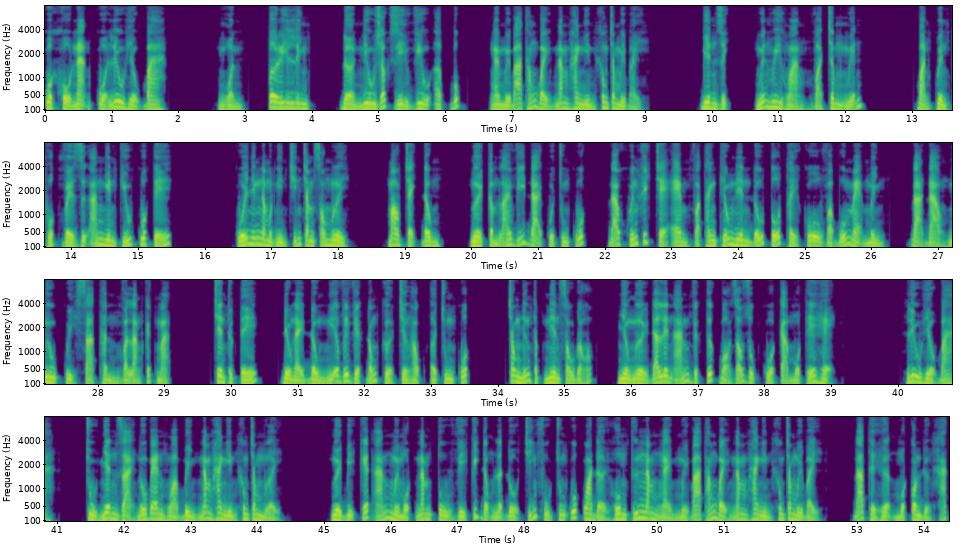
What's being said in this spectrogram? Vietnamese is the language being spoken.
Cuộc khổ nạn của Lưu Hiểu Ba. Nguồn Perry The New York Review of Book ngày 13 tháng 7 năm 2017 Biên dịch Nguyễn Huy Hoàng và Trâm Nguyễn. Bản quyền thuộc về dự án nghiên cứu quốc tế. Cuối những năm 1960, Mao Trạch Đông, người cầm lái vĩ đại của Trung Quốc, đã khuyến khích trẻ em và thanh thiếu niên đấu tố thầy cô và bố mẹ mình, đả đảo ngưu quỷ xà thần và làm cách mạng. Trên thực tế, điều này đồng nghĩa với việc đóng cửa trường học ở Trung Quốc. Trong những thập niên sau đó, nhiều người đã lên án việc tước bỏ giáo dục của cả một thế hệ. Lưu Hiểu Ba, chủ nhân giải Nobel Hòa bình năm 2010, người bị kết án 11 năm tù vì kích động lật đổ chính phủ Trung Quốc qua đời hôm thứ Năm ngày 13 tháng 7 năm 2017, đã thể hiện một con đường khác.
